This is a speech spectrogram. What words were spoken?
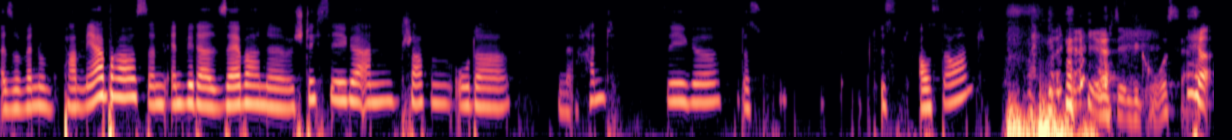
Also wenn du ein paar mehr brauchst, dann entweder selber eine Stichsäge anschaffen oder eine Handsäge. Das ist ausdauernd. Je nachdem, wie groß, ja. Ja.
